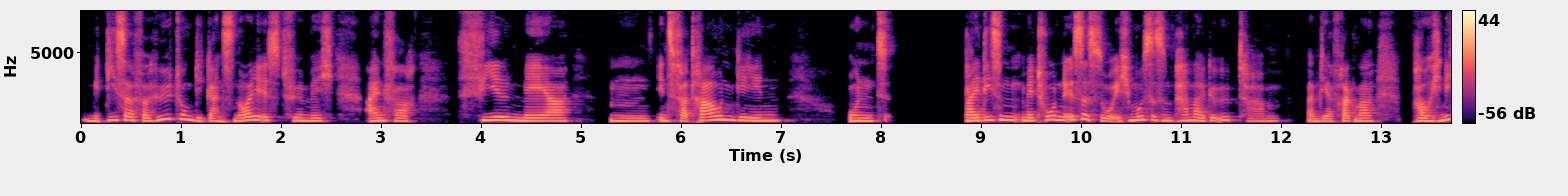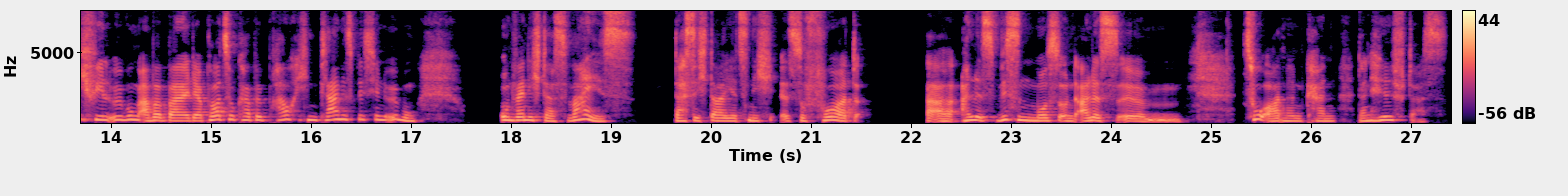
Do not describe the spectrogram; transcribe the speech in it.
mit dieser Verhütung, die ganz neu ist für mich, einfach viel mehr mh, hm, ins Vertrauen gehen. Und bei diesen Methoden ist es so, ich muss es ein paar Mal geübt haben. Beim Diaphragma brauche ich nicht viel Übung, aber bei der Porzokappe brauche ich ein kleines bisschen Übung. Und wenn ich das weiß, dass ich da jetzt nicht sofort äh, alles wissen muss und alles ähm, zuordnen kann, dann hilft das.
